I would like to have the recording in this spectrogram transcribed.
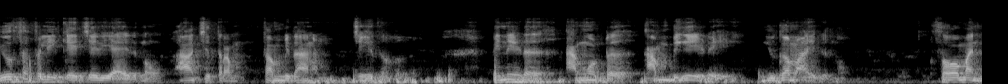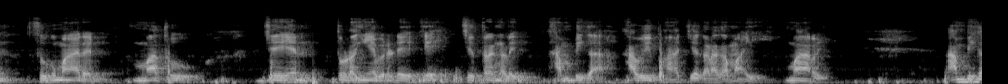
യൂസഫ് അലി കേച്ചേരിയായിരുന്നു ആ ചിത്രം സംവിധാനം ചെയ്തത്. പിന്നീട് അങ്ങോട്ട് അംബികയുടെ യുഗമായിരുന്നു. സോമൻ സുകുമാരൻ മധു ജയൻ തുടങ്ങിയവരുടെയൊക്കെ ചിത്രങ്ങളിൽ അംബിക അവിഭാജ്യ ഘടകമായി മാറി. അംബിക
